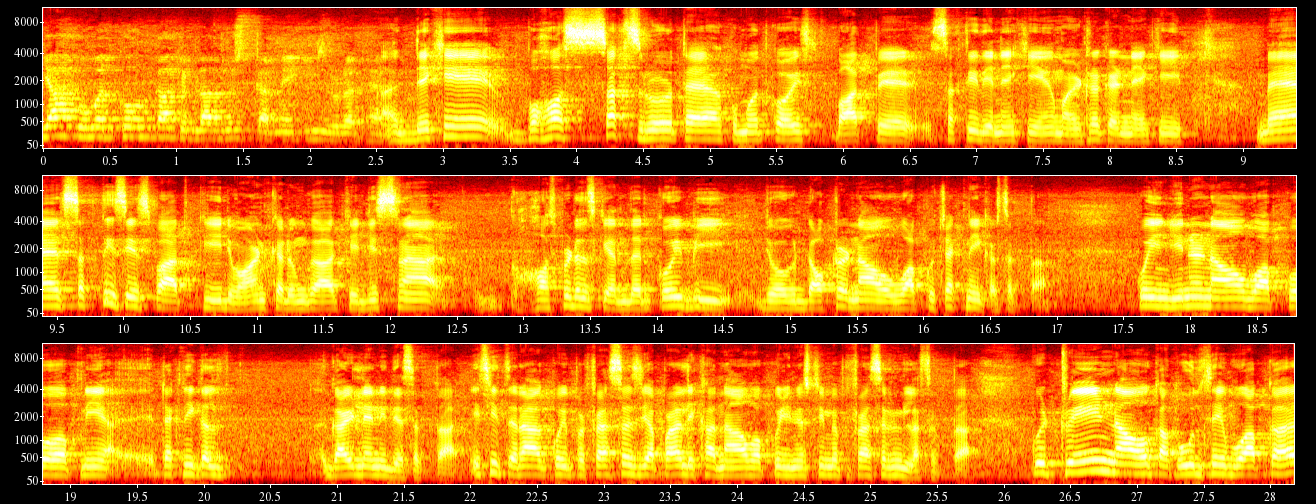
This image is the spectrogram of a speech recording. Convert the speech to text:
या हुकूमत को उनका किबला दुरुस्त करने की ज़रूरत है? देखिए बहुत सख्त ज़रूरत है हुकूमत को इस बात पर सख्ती देने की मॉनिटर करने की। मैं सख्ती से इस बात की डिमांड करूँगा कि जिस तरह हॉस्पिटल्स के अंदर कोई भी जो डॉक्टर ना हो वो आपको चेक नहीं कर सकता। कोई इंजीनियर ना हो, वो आपको अपनी टेक्निकल गाइडलाइन नहीं दे सकता। इसी तरह कोई प्रोफेसर या पढ़ा लिखा ना हो आपको यूनिवर्सिटी में प्रोफेसर नहीं लग सकता। कोई ट्रेन ना हो काकूल से, वो आपका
